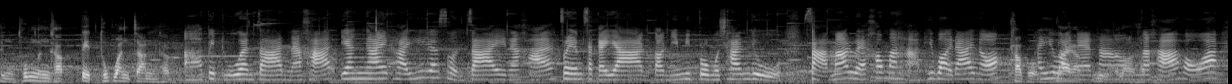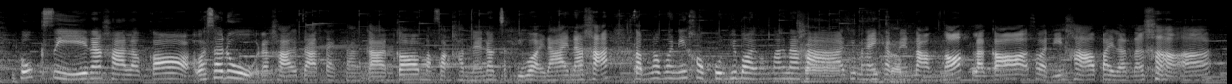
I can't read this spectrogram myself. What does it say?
ถึงทุ่มหนึ่งครับ ปิดทุกวันจันทร์ครับ อ๋อปิดทุกวันจันทร์นะคะ ยังไงใครที่จะสนใจนะคะ เฟรมจักรยานตอนนี้มีโปรโมชั่นอยู่ สามารถแวะเข้ามาหาพี่บอยได้เนาะครับผมให้พี่บอยได้แนะครับอยู่ตลอดครับ นำนะคะ เพราะว่าทุกสีนะคะแล้วก็วัสดุนะคะจะแตกต่างกันก็มาฟังคำแนะนำจากพี่บอยได้นะคะสำหรับวันนี้ขอบคุณพี่บอยมากๆนะคะ ที่มาให้คำแนะนำเนาะแล้วก็สวัสดีค่ะไปแล้วนะคะ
